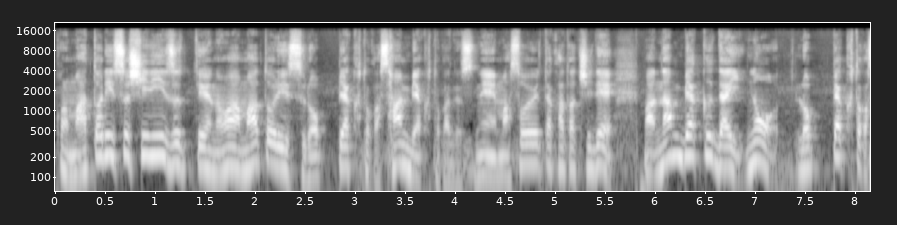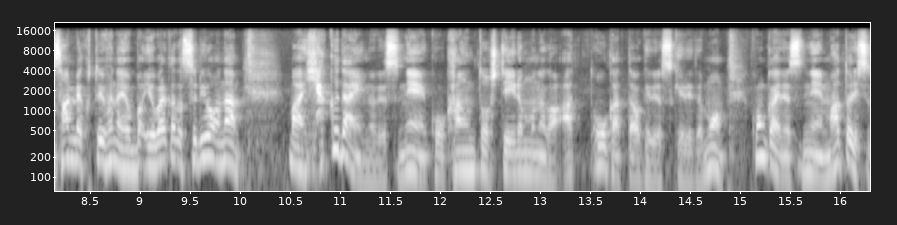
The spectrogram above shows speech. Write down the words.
このマトリスシリーズっていうのは、マトリス600とか300とかですね、まあそういった形で、まあ何百台の600とか300という風な呼ば呼ばれ方するような、まあ100台のですね、こうカウントしているものが多かったわけですけれども、今回ですね、マトリス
